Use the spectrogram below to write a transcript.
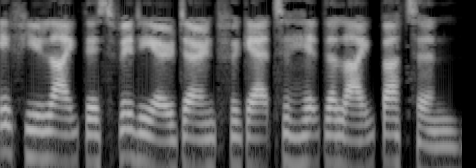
If you like this video don't forget to hit the like button.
